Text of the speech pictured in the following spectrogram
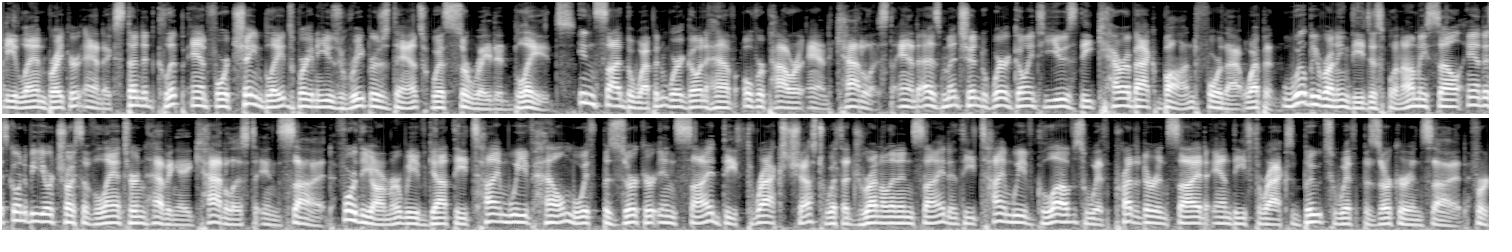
Mighty Landbreaker and Extended Clip, and for Chain Blades, we're going to use Reaper's Dance with Serrated Blades. Inside the weapon, we're going to have Overpower and Catalyst, and as mentioned, we're going to use the Karabac Bond for that weapon. We'll be running the Discipline Omnicell, and it's going to be your choice of Lantern having a Catalyst inside. For the armor, we've got the Time Weave Helm with Berserker inside, the Thrax Chest with Adrenaline inside, the Time Weave Gloves with Predator inside, and the Thrax Boots with Berserker inside. For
